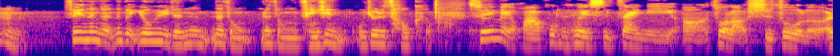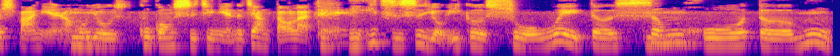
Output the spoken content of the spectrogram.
嗯，所以那个那个忧郁的那那种那种呈现，我觉得超可怕。所以美华会不会是在你呃做老师做了二十八年，然后嗯又故宫十几年的这样导览，对你一直是有一个所谓的生活的目，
